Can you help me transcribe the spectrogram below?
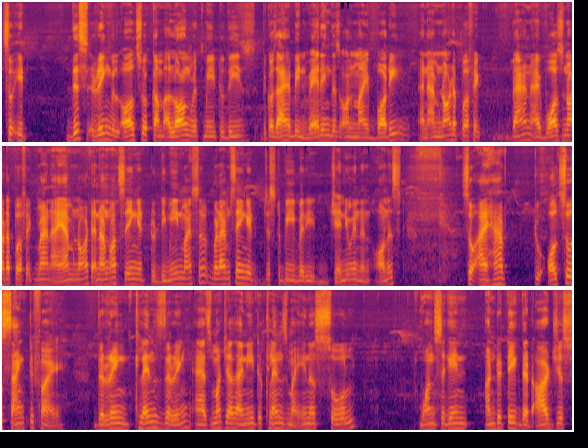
So, it this ring will also come along with me to these because I have been wearing this on my body and I'm not a perfect man. I was not a perfect man. I am not, and I'm not saying it to demean myself, but I'm saying it just to be very genuine and honest. So I have to also sanctify the ring, cleanse the ring as much as I need to cleanse my inner soul. Once again, undertake that arduous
